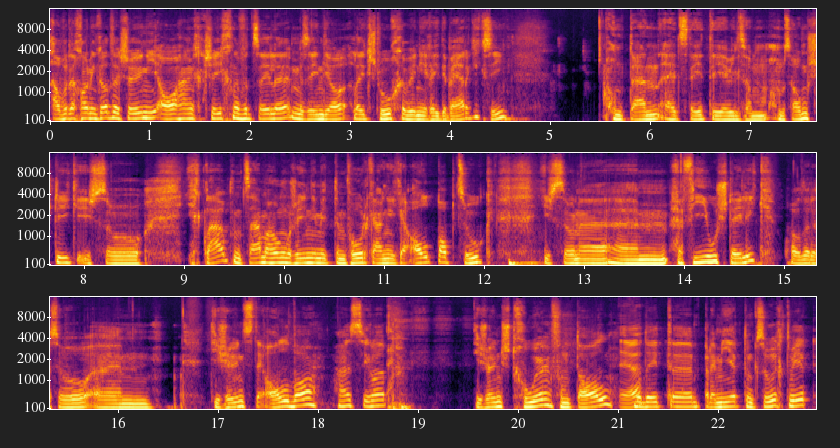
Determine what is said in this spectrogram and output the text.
aber da kann ich gerade eine schöne Anhänggeschichte erzählen. Wir sind ja, letzte Woche bin ich in den Bergen gewesen. Und dann hat es dort jeweils am, am Samstag ist so, ich glaube im Zusammenhang wahrscheinlich mit dem vorgängigen Alpabzug, ist so eine, ähm, eine Viehausstellung oder so ähm, die schönste Alva, heisst sie, glaube ich. Die schönste Kuh vom Tal, Ja. die dort äh, prämiert und gesucht wird.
